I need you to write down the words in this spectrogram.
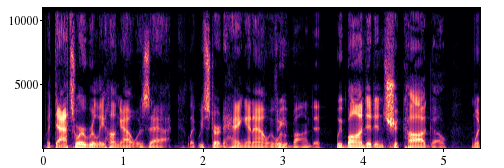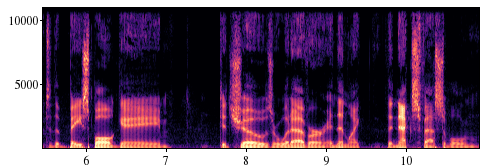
but that's where I really hung out with Zach. Like we started hanging out. We So you bonded. we bonded in Chicago. Went to the baseball game, did shows or whatever, and then like the next festival um,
